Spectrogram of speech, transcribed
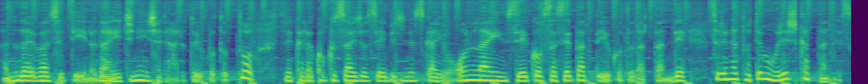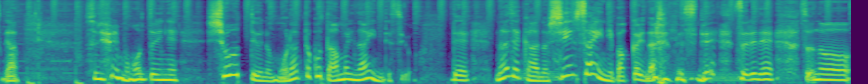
あのダイバーシティの第一人者であるということとそれから国際女性ビジネス会をオンライン成功させたっていうことだったんでそれがとても嬉しかったんですがそれよりも本当にね賞っていうのをもらったことあんまりないんですよ。でなぜかあの審査員にばっかりなるんですね。それでその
